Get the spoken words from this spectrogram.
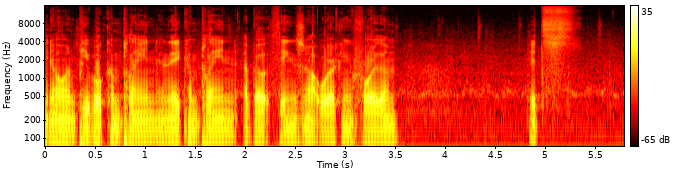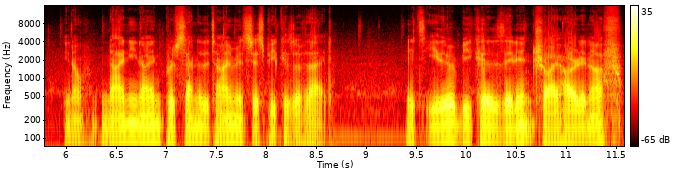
you know, when people complain and they complain about things not working for them, it's, you know, 99% of the time it's just because of that. It's either because they didn't try hard enough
